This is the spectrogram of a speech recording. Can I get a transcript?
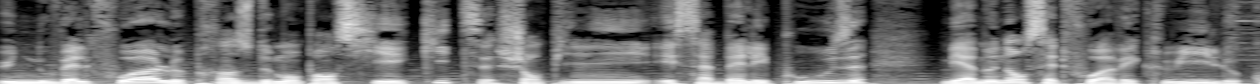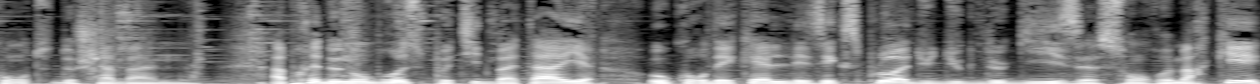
Une nouvelle fois, le prince de Montpensier quitte Champigny et sa belle épouse, mais amenant cette fois avec lui le comte de Chabannes. Après de nombreuses petites batailles, au cours desquelles les exploits du duc de Guise sont remarqués,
